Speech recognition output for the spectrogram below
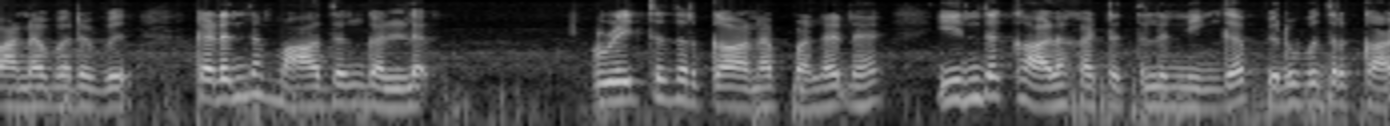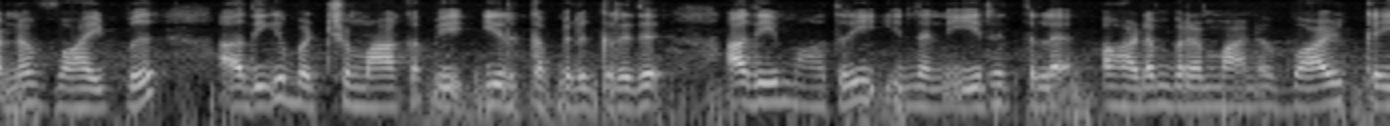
பணவரவு கடந்த மாதங்களில் உழைத்ததற்கான பலனை இந்த காலகட்டத்தில் நீங்கள் பெறுவதற்கான வாய்ப்பு அதிகபட்சமாகவே இருக்க பெறுகிறது. அதே மாதிரி இந்த நேரத்தில் ஆடம்பரமான வாழ்க்கை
